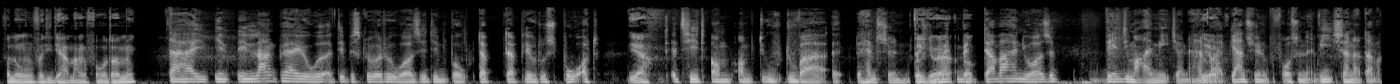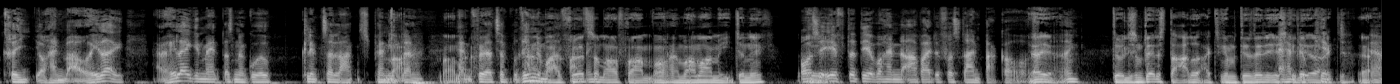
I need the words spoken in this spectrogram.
for nogen, fordi de har mange fordomme, ikke? Der har i en, en lang periode, og det beskriver du jo også i din bog, der, der blev du spurgt Ja, tit, om, om du, du var øh, hans søn. Det gjorde jeg. Men, men der var han jo også vældig meget i medierne. Han Jo. var i fjernsynet på forsiden af aviserne, og der var krig, og han var jo heller ikke, han var heller ikke en mand, der sådan har gået klemt sig langs panelerne. Nej, nej, nej. Han førte sig rimelig han, meget han frem. førte sig meget frem, og han var meget i medierne, ikke? Også Øh, efter der, hvor han arbejdede for Steinbacher og Ja, sådan ja. noget, ikke? Det var ligesom der, det startede, agtigt, det var der, det At han blev eskalerede. kendt. agtigt, Ja.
